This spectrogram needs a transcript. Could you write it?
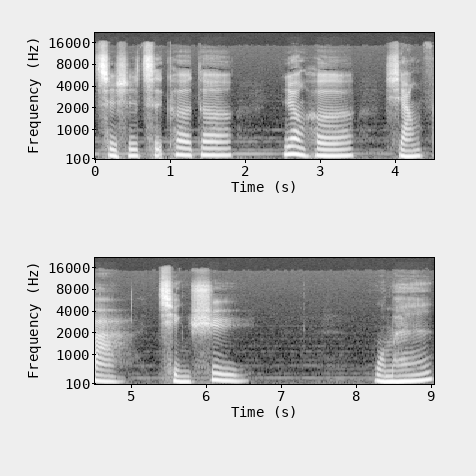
此时此刻的任何想法、情绪。我们。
